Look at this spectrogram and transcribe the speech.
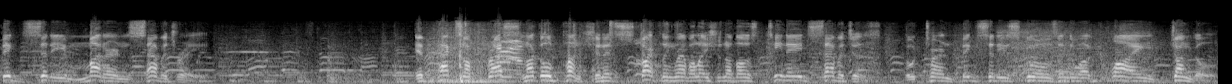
big city modern savagery. It packs a brass knuckle punch in its startling revelation of those teenage savages who turned big city schools into a clawing jungle.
